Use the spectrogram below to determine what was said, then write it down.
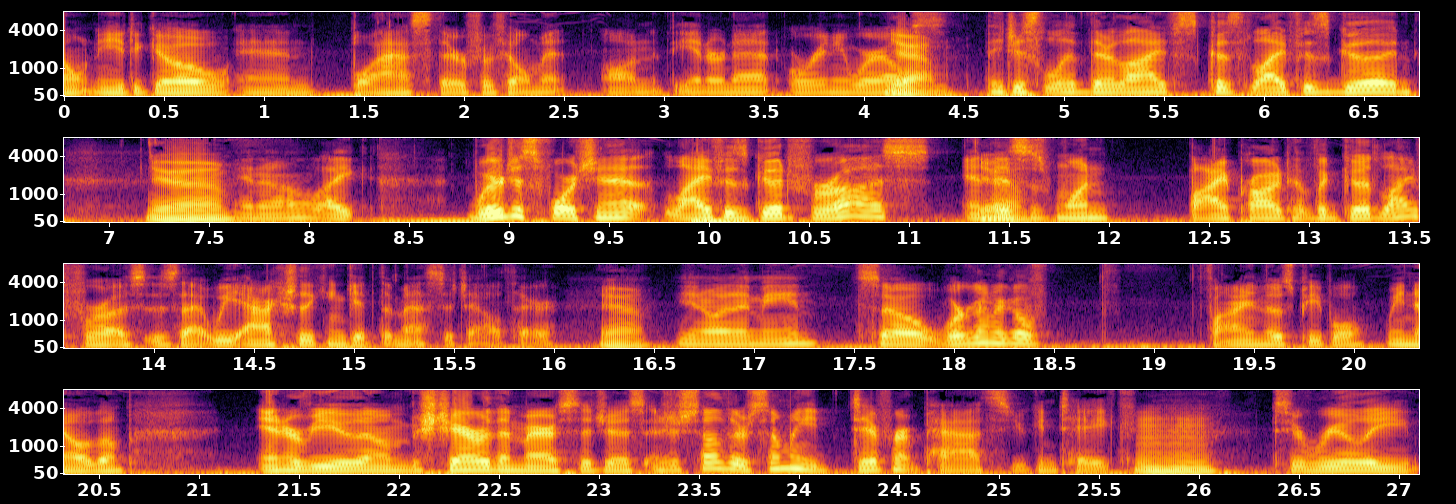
don't need to go and blast their fulfillment on the internet or anywhere else. Yeah. They just live their lives cuz life is good. Yeah. You know, like we're just fortunate life is good for us and this is one byproduct of a good life for us is that we actually can get the message out there. Yeah. You know what I mean? So we're going to go f- find those people. We know them. Interview them, share the messages and just show there's so many different paths you can take Mm-hmm. to really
